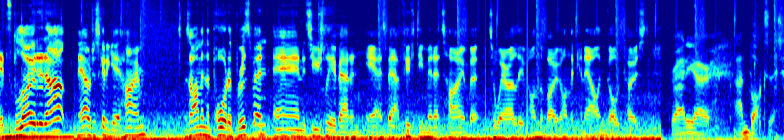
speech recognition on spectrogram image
It's loaded up. Now just gonna get home. So I'm in the port of Brisbane and it's usually about an it's about 50 minutes home, but to where I live on the boat on the canal in Gold Coast. Radio, unbox it.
